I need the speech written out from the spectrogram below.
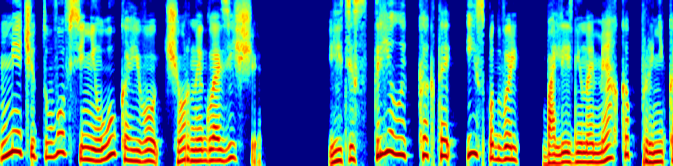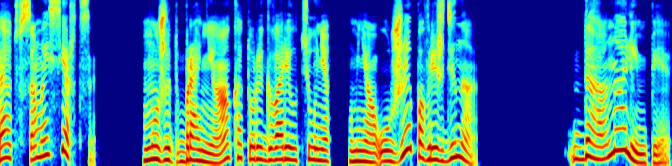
мечет вовсе не лук, а его черные глазища. И эти стрелы как-то исподволь болезненно мягко проникают в самое сердце. Может, броня, о которой говорил Тюня, у меня уже повреждена? «Да, на Олимпе».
